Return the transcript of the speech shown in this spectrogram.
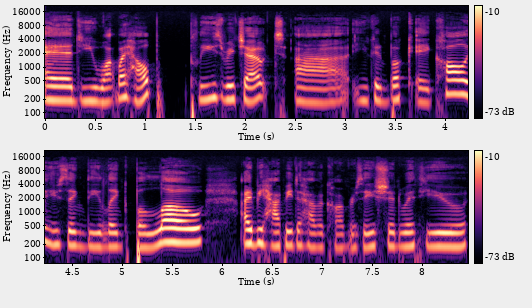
and you want my help, please reach out. Uh, you can book a call using the link below. I'd be happy to have a conversation with you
